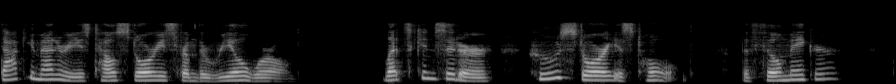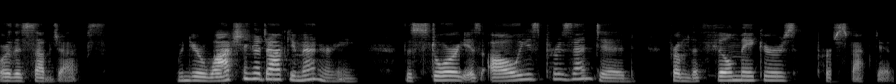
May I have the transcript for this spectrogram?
Documentaries tell stories from the real world. Let's consider Whose story is told, the filmmaker or the subjects? When you're watching a documentary, the story is always presented from the filmmaker's perspective.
